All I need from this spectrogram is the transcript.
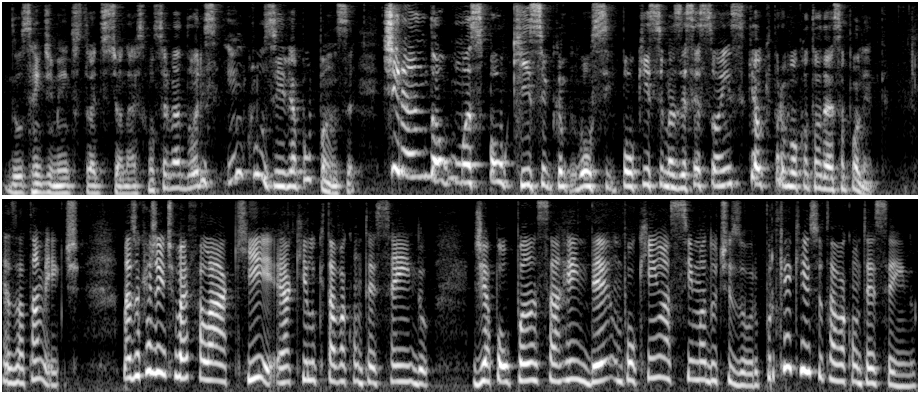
dos rendimentos tradicionais conservadores, inclusive a poupança, tirando algumas pouquíssimas, pouquíssimas exceções, que é o que provocou toda essa polêmica. Exatamente. Mas o que a gente vai falar aqui é aquilo que estava acontecendo de a poupança render um pouquinho acima do tesouro. Por que, que isso estava acontecendo?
